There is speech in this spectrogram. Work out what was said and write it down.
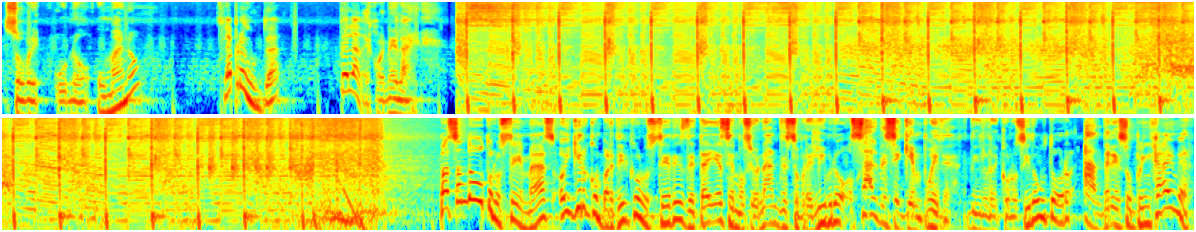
sobre uno humano? La pregunta te la dejo en el aire. Pasando a otros temas, hoy quiero compartir con ustedes detalles emocionantes sobre el libro Sálvese quien pueda, del reconocido autor Andrés Oppenheimer.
